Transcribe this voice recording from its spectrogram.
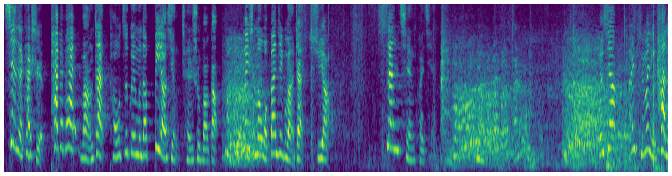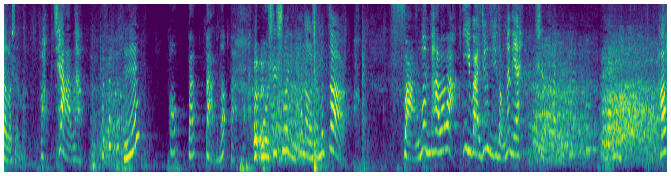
现在开始拍拍拍网站投资规模的必要性陈述报告。为什么我办这个网站需要三千块钱？刘星，哎，请问你看到了什么？哦，恰子。嗯，哦，板板子板子。我是说你看到了什么字儿？访问啪啪啪，意外惊喜等着你。是啪啪啪。好，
